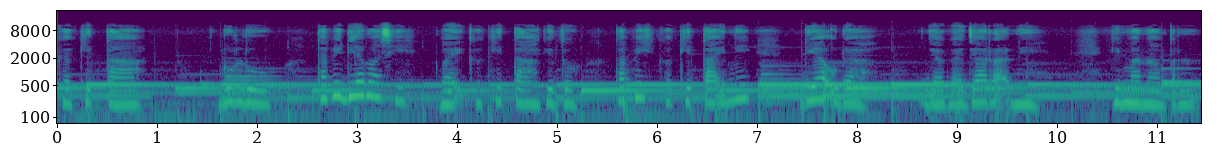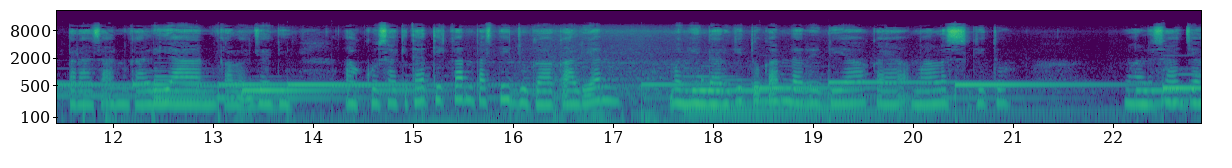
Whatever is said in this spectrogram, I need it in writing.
ke kita dulu tapi dia masih baik ke kita gitu. Tapi ke kita ini dia udah jaga jarak nih gimana perasaan kalian? Kalau jadi aku sakit hati kan pasti juga kalian menghindar gitu kan dari dia kayak males gitu. Males aja.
